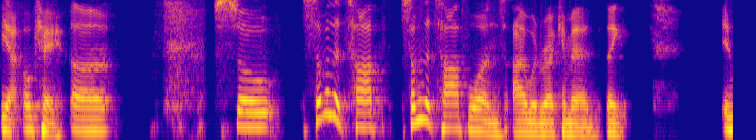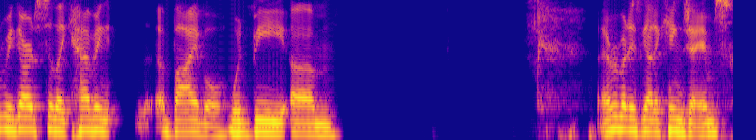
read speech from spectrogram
Yeah. Okay. Uh, so some of the top some of the top ones I would recommend, like in regards to like having a Bible, would be um, everybody's got a King James,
